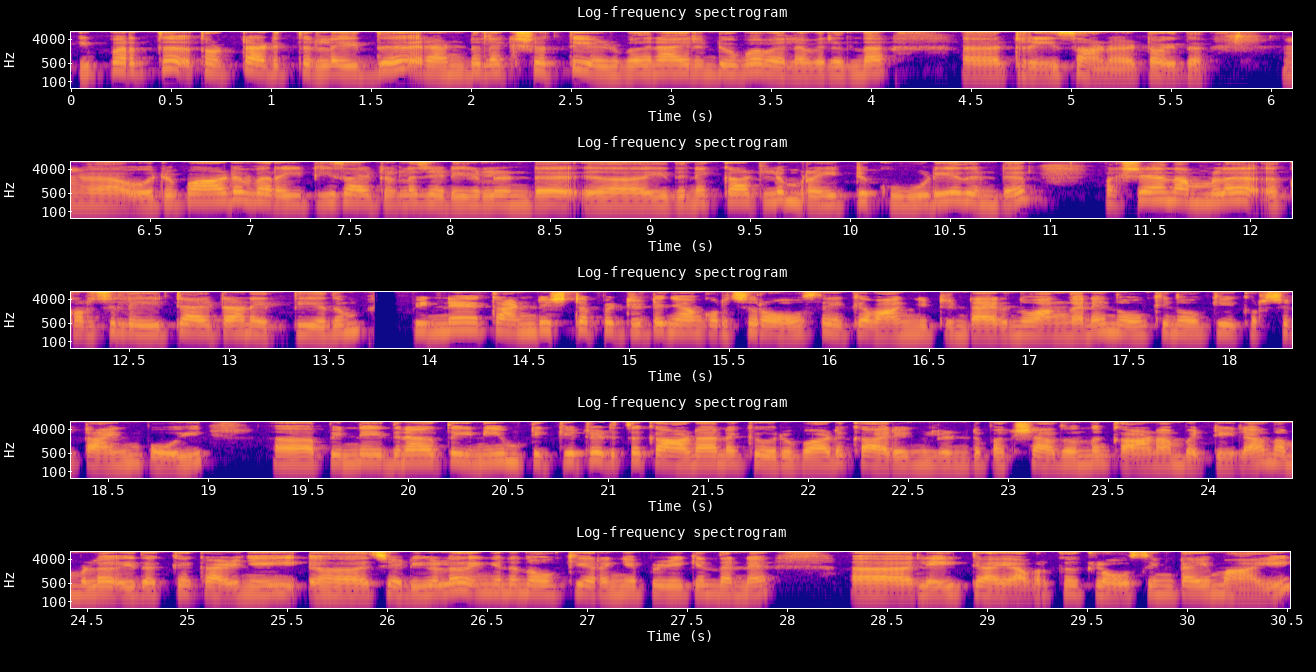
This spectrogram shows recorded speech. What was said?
ഇപ്പുറത്ത് തൊട്ടടുത്തുള്ള ഇത് രണ്ട് ലക്ഷത്തി എഴുപതിനായിരം രൂപ വില വരുന്ന ട്രീസാണ് കേട്ടോ ഇത്. ഒരുപാട് വെറൈറ്റീസ് ആയിട്ടുള്ള ചെടികളുണ്ട്. ഇതിനെക്കാട്ടിലും റേറ്റ് കൂടിയതുണ്ട്. പക്ഷേ നമ്മൾ കുറച്ച് ലേറ്റ് ആയിട്ടാണ് എത്തിയതും പിന്നെ കണ്ടിഷ്ടപ്പെട്ടിട്ട് ഞാൻ കുറച്ച് റോസയൊക്കെ വാങ്ങിയിട്ടുണ്ടായിരുന്നു. അങ്ങനെ നോക്കി നോക്കി കുറച്ച് ടൈം പോയി. പിന്നെ ഇതിനകത്ത് ഇനിയും ടിക്കറ്റ് എടുത്ത് കാണാനൊക്കെ ഒരുപാട് കാര്യങ്ങളുണ്ട്. പക്ഷെ അതൊന്നും കാണാൻ പറ്റിയില്ല. നമ്മൾ ഇതൊക്കെ കഴിഞ്ഞ് ഈ ചെടികൾ ഇങ്ങനെ നോക്കി ഇറങ്ങിയപ്പോഴേക്കും തന്നെ ലേറ്റായി അവർക്ക് ക്ലോസിങ് ടൈം ആയി.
